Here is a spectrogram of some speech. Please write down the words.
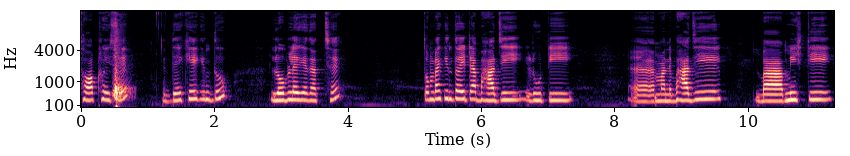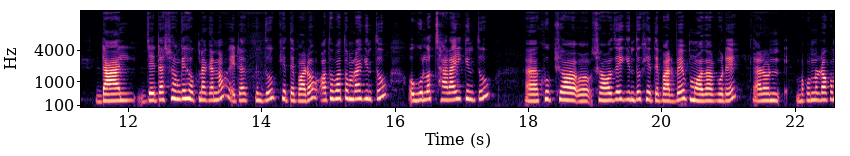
সফট হয়েছে। দেখে কিন্তু লোভ লেগে যাচ্ছে। তোমরা কিন্তু এটা ভাজি, রুটি মানে ভাজি বা মিষ্টি, ডাল যেটার সঙ্গে হোক না কেন এটা কিন্তু খেতে পারো। অথবা তোমরা কিন্তু ওগুলো ছাড়াই কিন্তু খুব সহজেই কিন্তু খেতে পারবে মজা করে। কারণ কোনো রকম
